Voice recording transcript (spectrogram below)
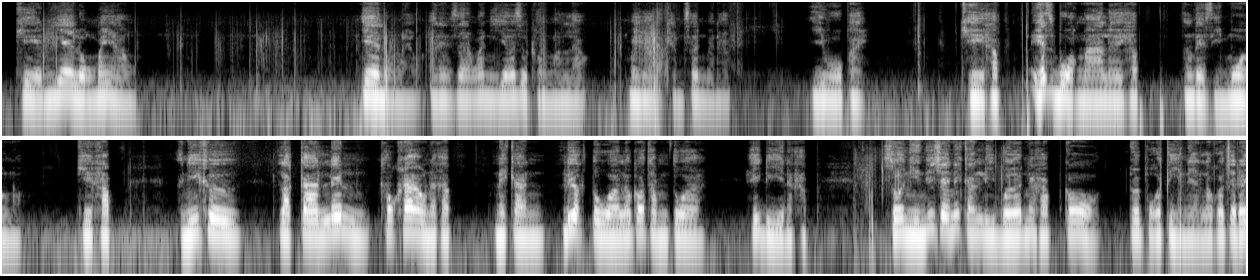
โอเคอันนี้แย่ลงไม่เอา แย่ลงแล้วอันนี้แสดงว่านี้เยอะสุดของมันแล้ว ไม่เอาแคนเซิลไปนะครับ evo ไปโอเคครับ s บวกมาเลยครับ ตั้งแต่สีม่วงเนาะโอเคครับ อันนี้คือหลักการเล่นคร่าวๆนะครับ ในการเลือกตัวแล้วก็ทำตัว ให้ดีนะครับ ส่วนหินที่ใช้ในการรีเบิร์ดนะครับ ก็โดยปกติเนี่ยเราก็จะได้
